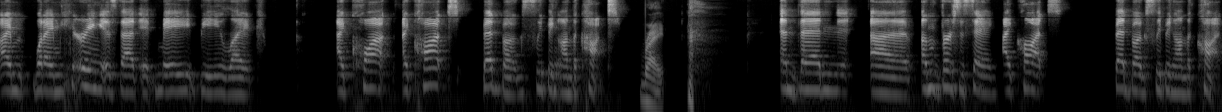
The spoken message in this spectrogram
I'm what I'm hearing is that it may be like I caught I caught bed bugs sleeping on the cot. Right and then uh, um, versus saying I caught bed bugs sleeping on the cot.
